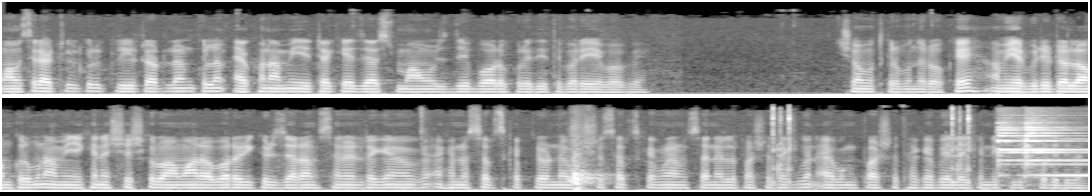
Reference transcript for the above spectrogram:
মাউসের রাইট ক্লিক করে ক্রিয়েট আউটলাইন করলাম। এখন আমি এটাকে জাস্ট মাউস দিয়ে বড় করে দিতে পারি এভাবে। চমৎকার বন্ধুরা ওকে আমি আর ভিডিওটা লং করব না। আমি এখানে শেষ করব। আমার আবার রিকোয়েস্ট যারা আমার চ্যানেলটাকে এখনও সাবস্ক্রাইব করেন অবশ্যই সাবস্ক্রাইব করে আমার চ্যানেলের পাশে থাকবেন এবং পাশে থাকা বেল ক্লিক করে দেবেন।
